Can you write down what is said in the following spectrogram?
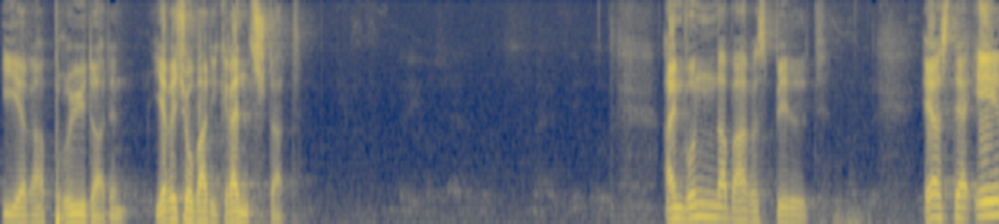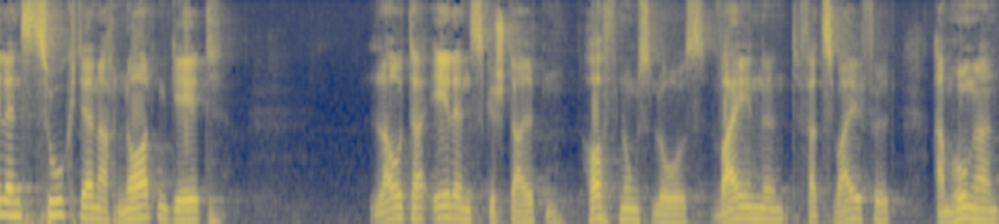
ihrer Brüder. Denn Jericho war die Grenzstadt. Ein wunderbares Bild. Erst der Elendszug, der nach Norden geht, lauter Elendsgestalten, hoffnungslos, weinend, verzweifelt, am Hungern,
